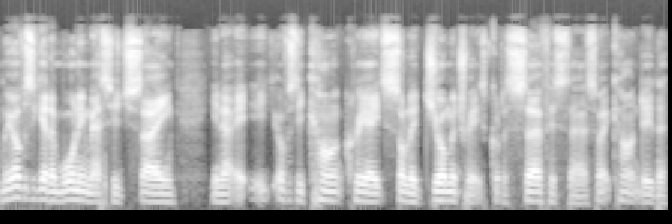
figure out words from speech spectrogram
we obviously get a warning message saying, you know, it, it, obviously can't create solid geometry. It's got a surface there, so it can't do the,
